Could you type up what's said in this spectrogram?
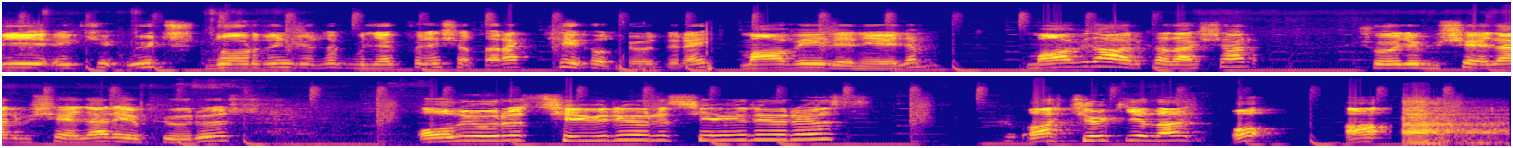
1 2 3 dördüncü de Black Flash atarak tek atıyor direkt. Maviyi deneyelim. Mavi de arkadaşlar şöyle bir şeyler bir şeyler yapıyoruz. Alıyoruz, çeviriyoruz, çeviriyoruz. Ah çok iyi lan. O, ah.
